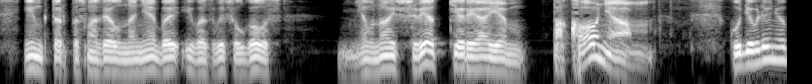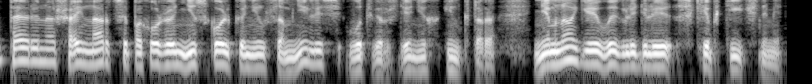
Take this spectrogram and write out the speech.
— Инктор посмотрел на небо и возвысил голос. — Дневной свет теряем! По коням! К удивлению Перина, шайнарцы, похоже, нисколько не усомнились в утверждениях Инктора. Немногие выглядели скептичными.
